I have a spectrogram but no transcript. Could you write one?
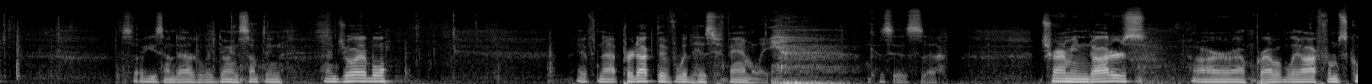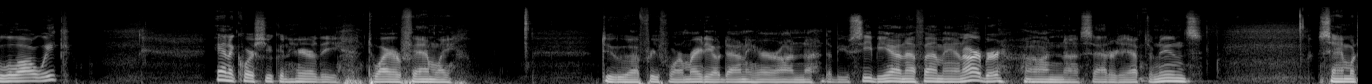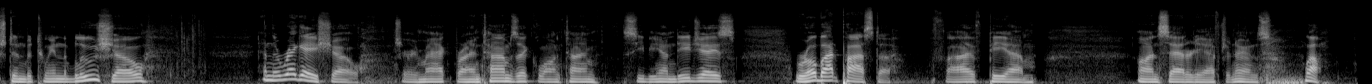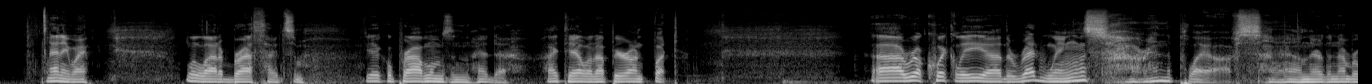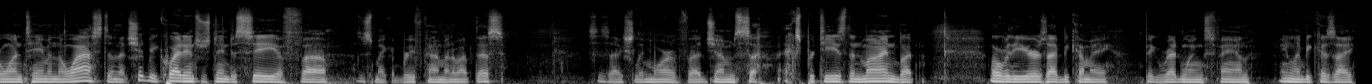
So he's undoubtedly doing something enjoyable, if not productive, with his family. Because his uh, charming daughters are uh, probably off from school all week. And of course, you can hear the Dwyer family do uh, Freeform Radio down here on uh, WCBN FM Ann Arbor on uh, Saturday afternoons, sandwiched in between the blues show and the reggae show. Jerry Mack, Brian Tomzik, longtime CBN DJs, Robot Pasta, 5 p.m. on Saturday afternoons. Well, anyway, a little out of breath. I had some vehicle problems and had to hightail it up here on foot. Uh, real quickly, uh, the Red Wings are in the playoffs, and they're the number one team in the West, and it should be quite interesting to see if. Uh, just make a brief comment about this. This is actually more of uh, Jim's uh, expertise than mine, but over the years, I've become a big Red Wings fan, mainly because I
